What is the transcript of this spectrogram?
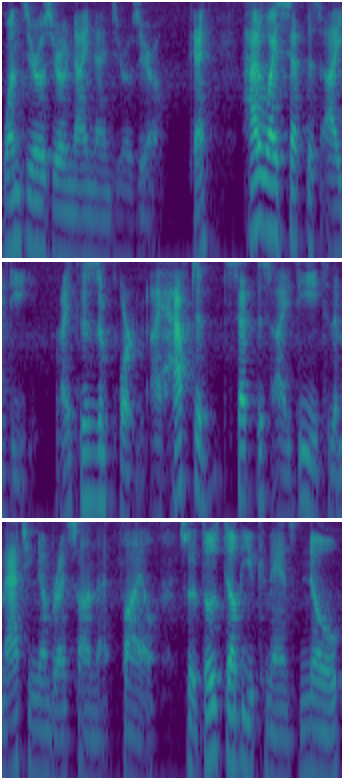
1009900. Okay. How do I set this ID? Right. This is important. I have to set this ID to the matching number I saw in that file so that those W commands know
